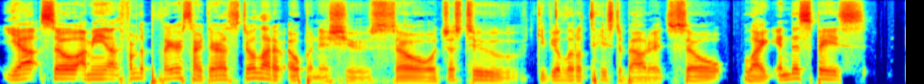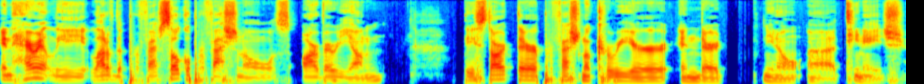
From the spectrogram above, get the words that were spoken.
Yeah, so I mean, uh, from the player side, there are still a lot of open issues. So just to give you a little taste about it, so like in this space, inherently, a lot of the prof- local professionals are very young. They start their professional career in their, you know, uh, teenage,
